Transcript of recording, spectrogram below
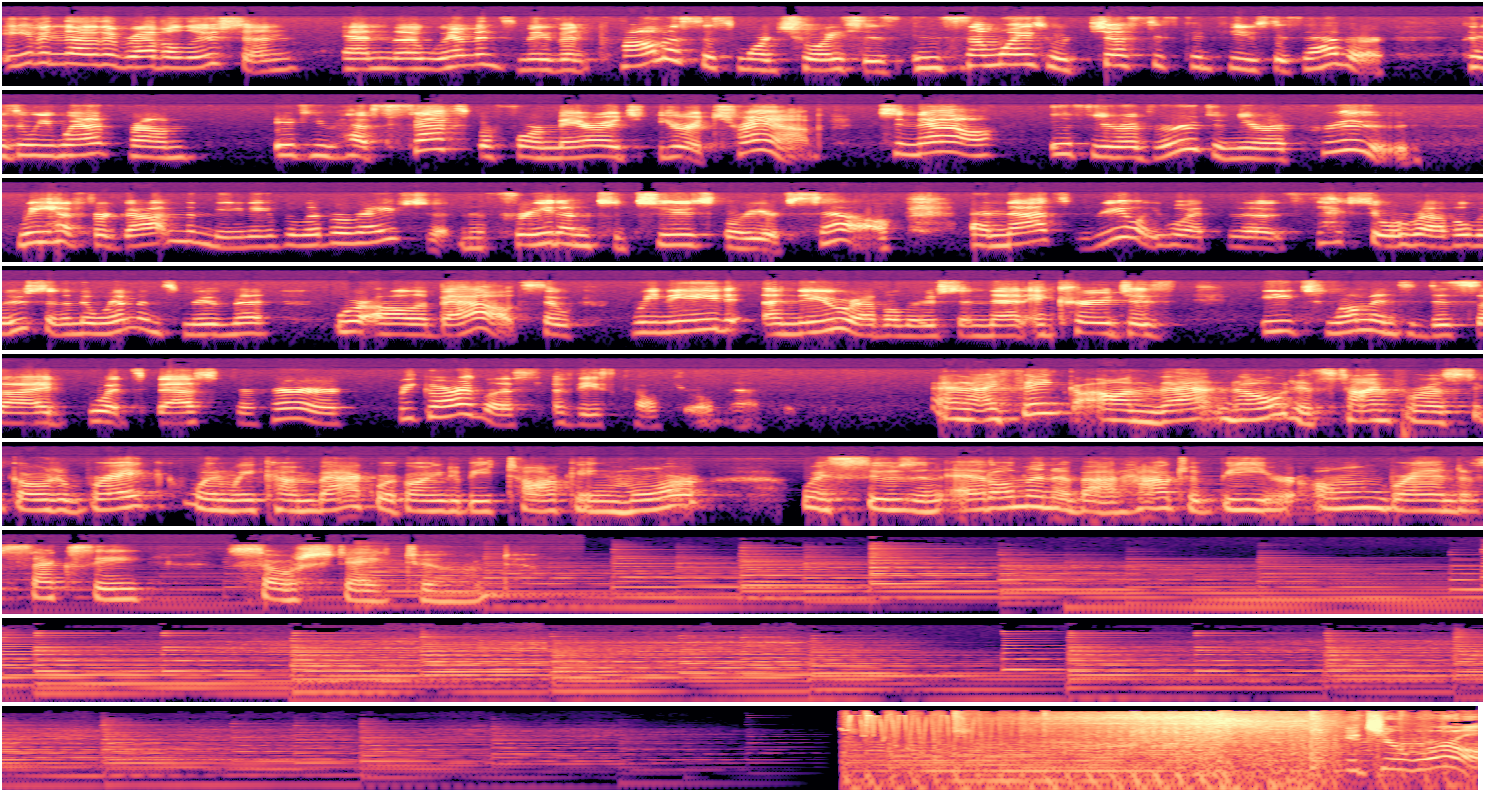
even though the revolution and the women's movement promised us more choices, in some ways we're just as confused as ever because we went from if you have sex before marriage, you're a tramp, to now if you're a virgin, you're a prude. We have forgotten the meaning of liberation, the freedom to choose for yourself. And that's really what the sexual revolution and the women's movement were all about. So we need a new revolution that encourages each woman to decide what's best for her, regardless of these cultural methods. And I think on that note, it's time for us to go to break. When we come back, we're going to be talking more with Susan Edelman about how to be your own brand of sexy. So stay tuned.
